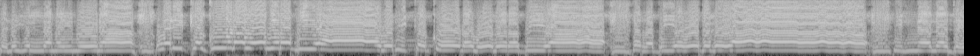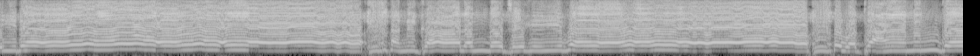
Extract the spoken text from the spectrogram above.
കഴിയില്ല മൈമൂര ഒരിക്കൽ കൂടെ ഓത് റബിയ ഒരിക്കൽ കൂടെ ഓത് റബിയ റബിയ ഓതുകയാ ഇന്നലെ ധൈര അനുകാലം ജഗീവ وطعاما ذا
